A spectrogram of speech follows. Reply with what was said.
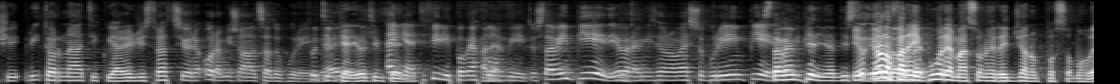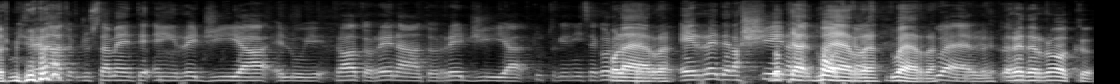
Eccoci ritornati qui alla registrazione. Ora mi sono alzato pure io. Tutti in eh. piedi, tutti in E piedi. niente, Filippo mi ha Allora. convinto. Stava in piedi, ora mi sono messo pure io in piedi. Stava in piedi, mi ha visto Io, io lo farei pure, ma sono in regia, non posso muovermi. Renato giustamente è in regia e lui, tra l'altro Renato, regia, tutto che inizia con, Con R, è il re della scena Doppia- del due podcast. R, due R. Due R. Re del rock.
